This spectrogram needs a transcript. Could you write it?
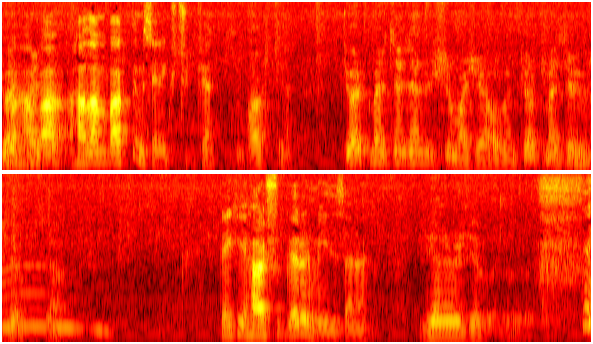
Dört Ha- metre, ha- halam baktı mı seni küçükken? baktı. Dört metreden düştüm aşağı oğlum. Dört metre yükseklikte. Peki harçlık verir miydi sana? Verirdi.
